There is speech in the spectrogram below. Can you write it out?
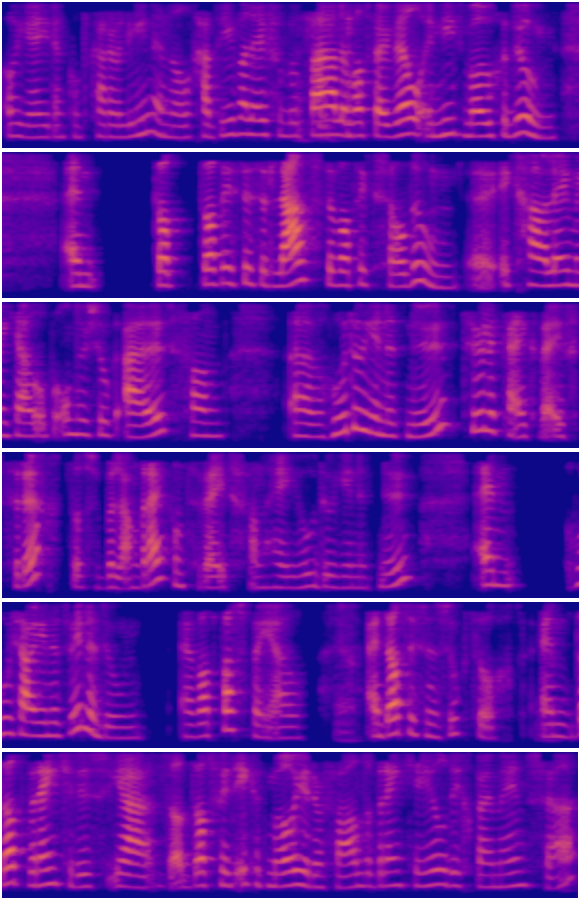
oh jee, dan komt Carolien en dan gaat die wel even bepalen wat wij wel en niet mogen doen. En dat, dat is dus het laatste wat ik zal doen. Uh, ik ga alleen met jou op onderzoek uit van uh, hoe doe je het nu? Tuurlijk kijken we even terug. Dat is belangrijk om te weten van hé, hey, hoe doe je het nu? En hoe zou je het willen doen? En wat past bij jou? Ja. En dat is een zoektocht. En dat brengt je dus, ja, dat, dat vind ik het mooie ervan. Dat brengt je heel dicht bij mensen.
